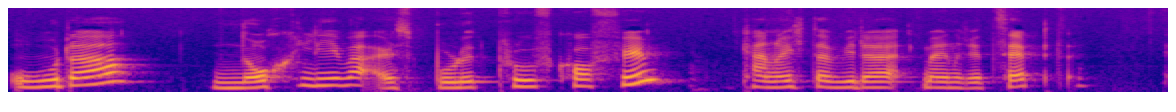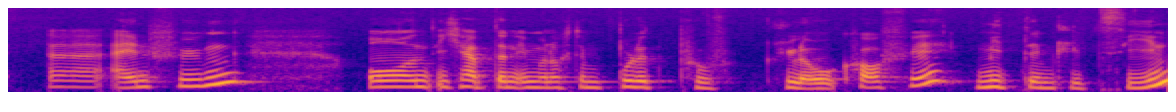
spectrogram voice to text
oder noch lieber als Bulletproof Coffee. Ich kann euch da wieder mein Rezept äh, einfügen. Und ich habe dann immer noch den Bulletproof Glow Coffee mit dem Glycin,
